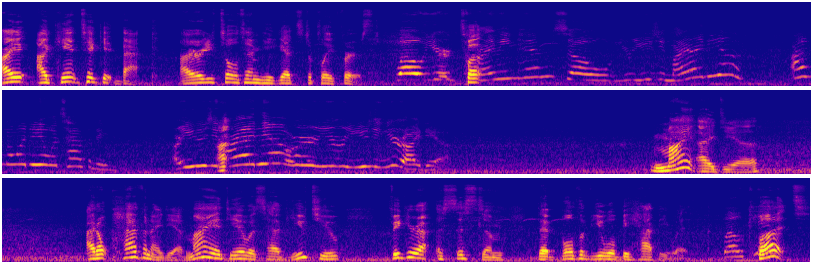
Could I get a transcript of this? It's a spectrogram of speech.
I I can't take it back. I already told him he gets to play first. Well, you're But- timing him, so you're using my idea? I have no idea what's happening. Are you using I- my idea or you're using your idea? My idea I don't have an idea. My idea was have you two figure out a system that both of you will be happy with. Well, okay. But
